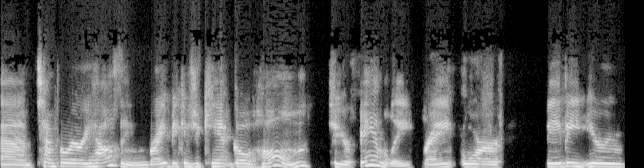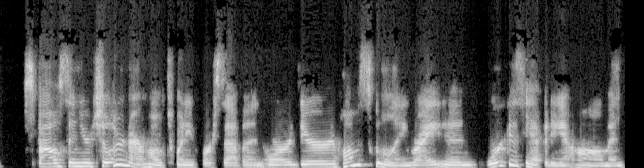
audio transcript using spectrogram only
um, temporary housing, right? Because you can't go home to your family, right? Or maybe your spouse and your children are home 24 7 or they're homeschooling, right? And work is happening at home. And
